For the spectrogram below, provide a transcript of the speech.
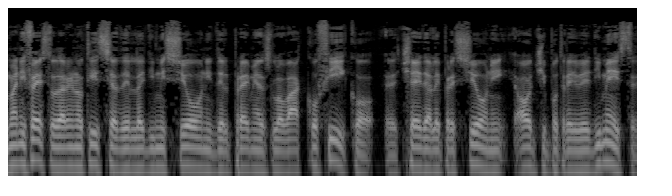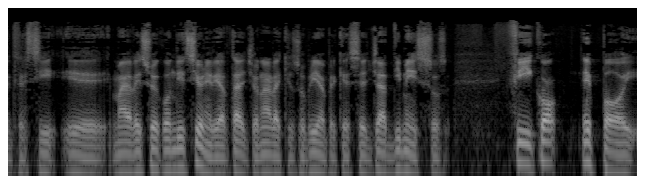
Il manifesto dalle notizie delle dimissioni del premier slovacco Fico eh, cede alle pressioni, oggi potrebbe dimettersi, eh, ma alle sue condizioni, in realtà il giornale ha chiuso prima perché si è già dimesso Fico e poi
